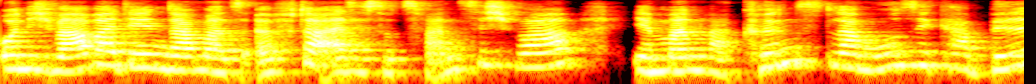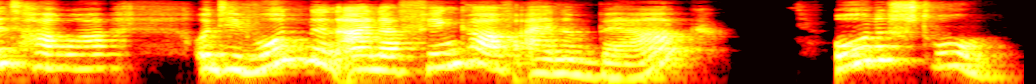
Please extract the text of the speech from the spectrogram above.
Und ich war bei denen damals öfter, als ich so 20 war. Ihr Mann war Künstler, Musiker, Bildhauer. Und die wohnten in einer Finca auf einem Berg ohne Strom.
